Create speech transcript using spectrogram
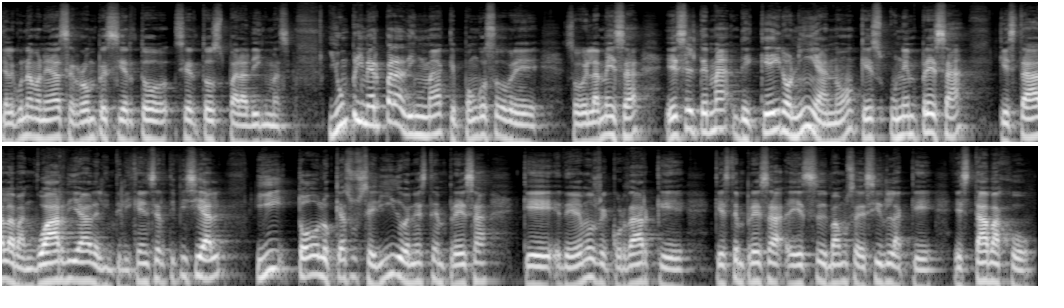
de alguna manera se rompe cierto, ciertos paradigmas. Y un primer paradigma que pongo sobre, sobre la mesa es el tema de qué ironía, ¿no? Que es una empresa que está a la vanguardia de la inteligencia artificial y todo lo que ha sucedido en esta empresa, que debemos recordar que que esta empresa es, vamos a decir, la que está bajo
